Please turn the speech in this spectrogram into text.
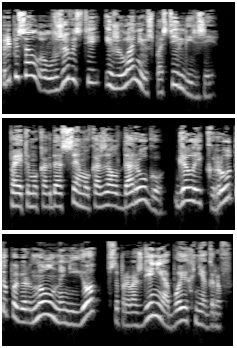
приписал лживости и желанию спасти Лиззи. Поэтому, когда Сэм указал дорогу, Гэллэй круто повернул на нее в сопровождении обоих негров.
